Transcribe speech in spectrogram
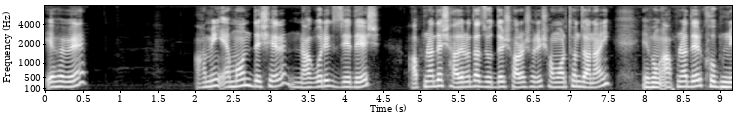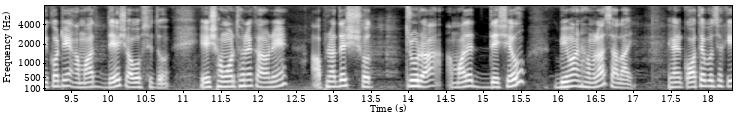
এভাবে, আমি এমন দেশের নাগরিক যে দেশ আপনাদের স্বাধীনতা যুদ্ধের সরাসরি সমর্থন জানাই এবং আপনাদের খুব নিকটে আমার দেশ অবস্থিত। এই সমর্থনের কারণে আপনাদের শত্রুরা আমাদের দেশেও বিমান হামলা চালায়। এখানে কথা বলছে কি,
